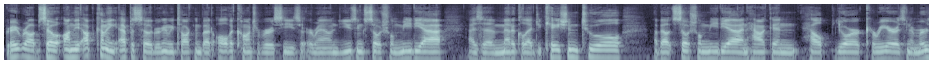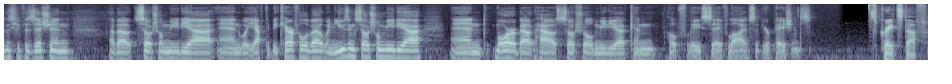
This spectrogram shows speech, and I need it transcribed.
Great, Rob. So, on the upcoming episode, we're going to be talking about all the controversies around using social media as a medical education tool, about social media and how it can help your career as an emergency physician, about social media and what you have to be careful about when using social media, and more about how social media can hopefully save lives of your patients. It's great stuff.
